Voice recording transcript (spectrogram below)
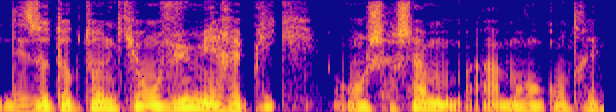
des autochtones qui ont vu mes répliques ont cherché à, me rencontrer.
